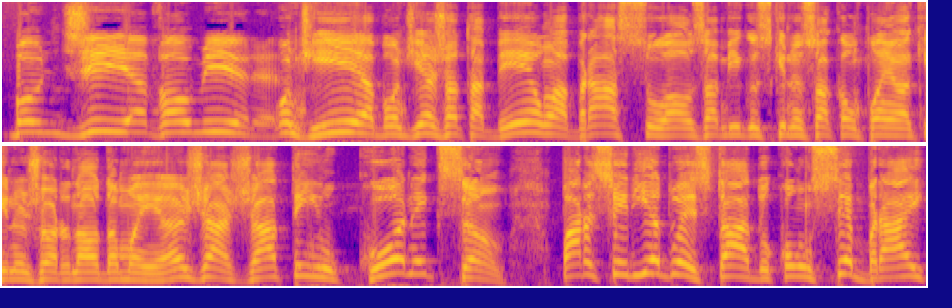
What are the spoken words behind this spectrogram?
Bom dia, Valmir. Bom dia, bom dia, JB. Um abraço aos amigos que nos acompanham aqui no Jornal da Manhã. Já já tem o Conexão. Parceria do Estado com o Sebrae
